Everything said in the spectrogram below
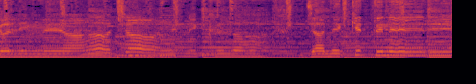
गली में आ चाँद निकला। जाने कितने दिन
